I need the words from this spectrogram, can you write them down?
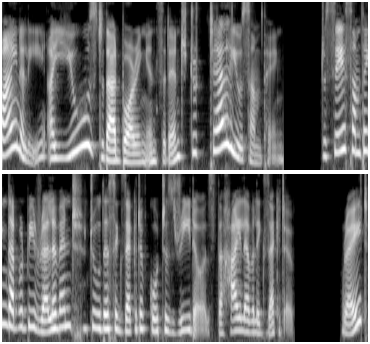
Finally, I used that boring incident to tell you something, to say something that would be relevant to this executive coach's readers, the high level executive right?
